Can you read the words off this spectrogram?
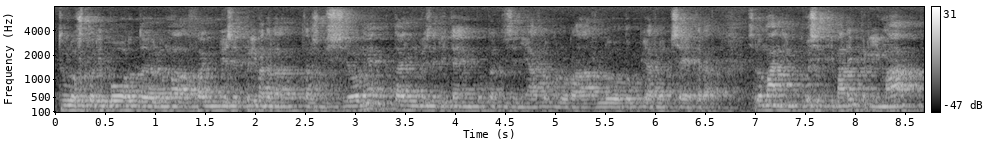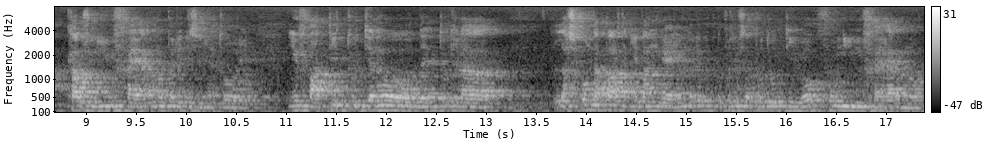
tu lo storyboard lo fai un mese prima della trasmissione, dai un mese di tempo per disegnarlo, colorarlo, doppiarlo, eccetera. Se lo mandi due settimane prima, causa un inferno per i disegnatori. Infatti tutti hanno detto che la, la seconda parte di Evangelion, dal punto di vista produttivo, fu un inferno,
